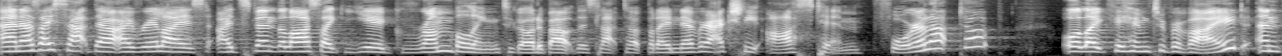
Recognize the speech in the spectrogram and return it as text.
And as I sat there, I realized I'd spent the last like year grumbling to God about this laptop, but I never actually asked him for a laptop or like for him to provide. And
